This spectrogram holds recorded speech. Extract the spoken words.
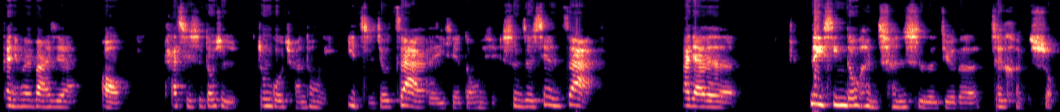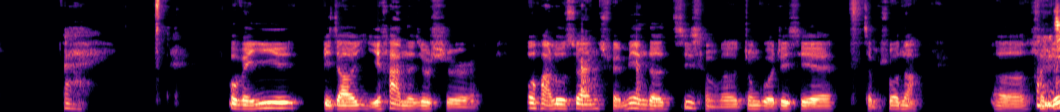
但你会发现，哦，它其实都是中国传统里一直就在的一些东西。甚至现在，大家的内心都很诚实的觉得这很爽。唉，我唯一比较遗憾的就是。《梦华录》虽然全面的继承了中国这些怎么说呢？呃，很多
